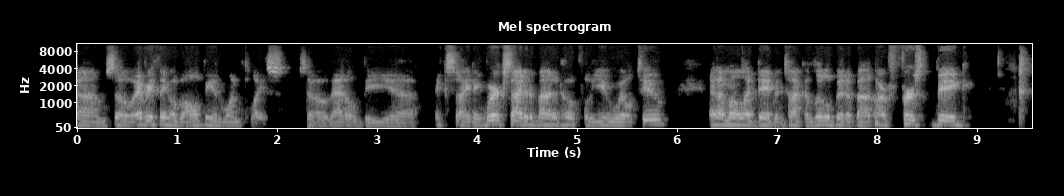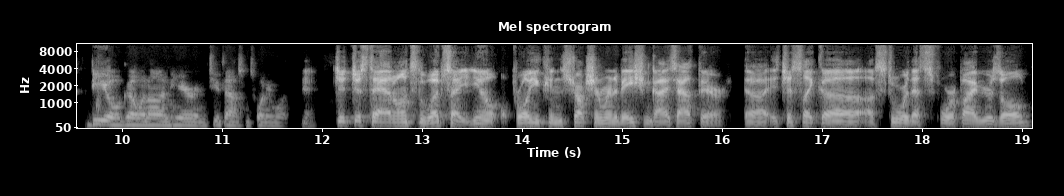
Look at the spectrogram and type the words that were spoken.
Um, so everything will all be in one place. So that'll be uh, exciting. We're excited about it. Hopefully you will too. And I'm going to let David talk a little bit about our first big deal going on here in 2021. Yeah. Just to add on to the website, you know, for all you construction renovation guys out there, uh, it's just like a, a, store that's four or five years old.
